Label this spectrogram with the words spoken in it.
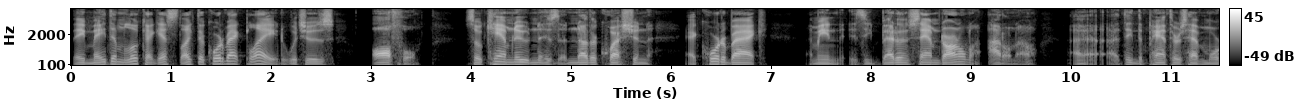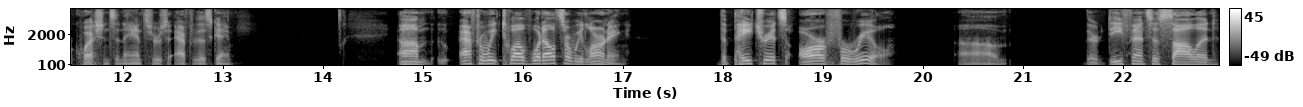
They made them look, I guess, like their quarterback played, which is awful. So Cam Newton is another question at quarterback. I mean, is he better than Sam Darnold? I don't know. I, I think the Panthers have more questions than answers after this game. Um, after week 12, what else are we learning? The Patriots are for real. Um, their defense is solid.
